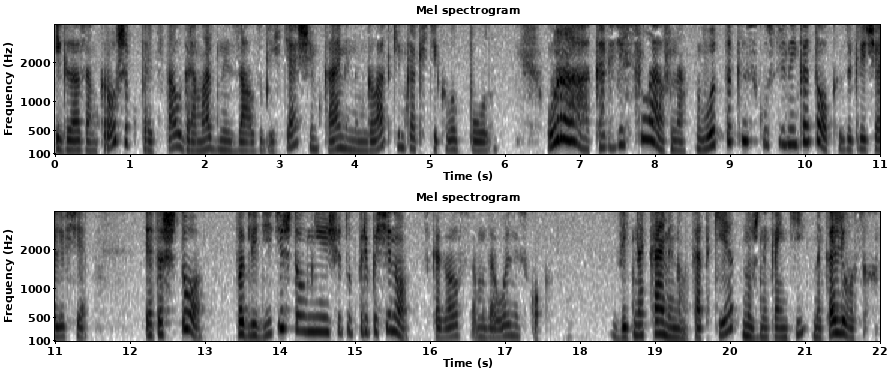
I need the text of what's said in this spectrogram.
и глазам крошек предстал громадный зал с блестящим каменным, гладким, как стекло, полом. «Ура! Как здесь славно! Вот так искусственный каток!» — закричали все. «Это что? Поглядите, что у меня еще тут припасено!» — сказал самодовольный скок. «Ведь на каменном катке нужны коньки на колесах!»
